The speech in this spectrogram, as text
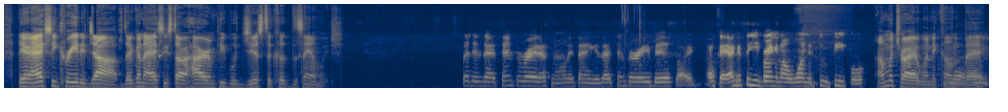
they're actually created jobs. They're gonna actually start hiring people just to cook the sandwich. But is that temporary? That's the only thing. Is that temporary, Bill? Like, okay, I can see you bringing on one to two people. I'm gonna try it when it comes back and-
